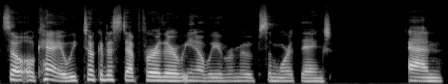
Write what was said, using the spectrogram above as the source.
So, okay, we took it a step further. You know, we removed some more things and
